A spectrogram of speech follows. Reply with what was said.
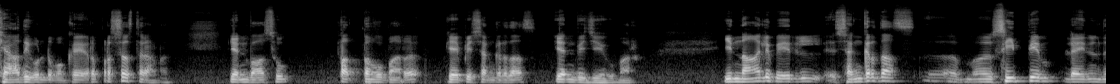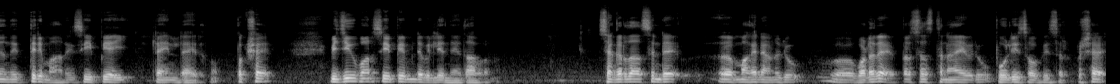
ഖ്യാതി കൊണ്ടുമൊക്കെ ഏറെ പ്രശസ്തരാണ്. N Vasu Padmakumar K P Sankardas N Vijayakumar. ഈ നാല് പേരിൽ ശങ്കർദാസ് സി പി എം ലൈനിൽ നിന്ന് ഇത്തിരി മാറി സി പി ഐ ലൈനിലായിരുന്നു. പക്ഷേ വിജയകുമാർ സി പി എമ്മിന്റെ വലിയ നേതാവാണ്. ശങ്കർദാസിന്റെ മകനാണൊരു വളരെ പ്രശസ്തനായ ഒരു പോലീസ് ഓഫീസർ. പക്ഷേ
